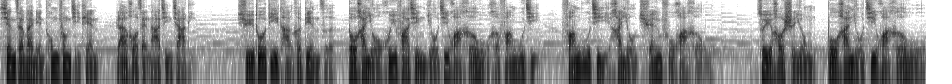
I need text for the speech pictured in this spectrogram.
先在外面通风几天。然后再拿进家里，许多地毯和垫子都含有挥发性有机化合物和防污剂，防污剂含有全氟化合物，最好使用不含有机化合物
